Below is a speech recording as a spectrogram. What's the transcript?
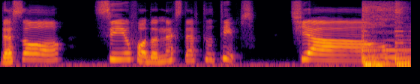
That's all. See you for the next DevTools tips. Ciao!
